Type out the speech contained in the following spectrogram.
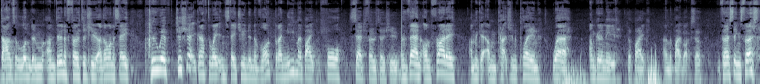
down to London. I'm doing a photo shoot. I don't want to say who with just yet. You're gonna have to wait and stay tuned in the vlog, but I need my bike for said photo shoot. And then on Friday, I'm gonna get I'm catching a plane where I'm gonna need the bike and the bike box. So first things first,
